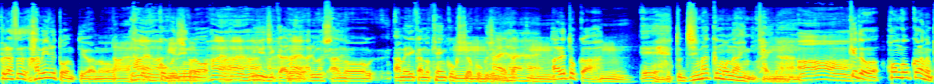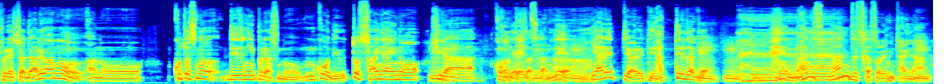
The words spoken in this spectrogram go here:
プラスハミルトンっていうあの、はいはい。はい黒人のミはいはいはいはい。ュージカル、はいあの、アメリカの建国史を黒人がやあれとか、えっ、と、字幕もないみたいな。ああ。けど本国からのプレッシャーであれはもうあのー今年のディズニープラスの向こうで言うと最大のキラーコンテンツだったんで、やれって言われてやってるだけ。何何ですかそれみたいな。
